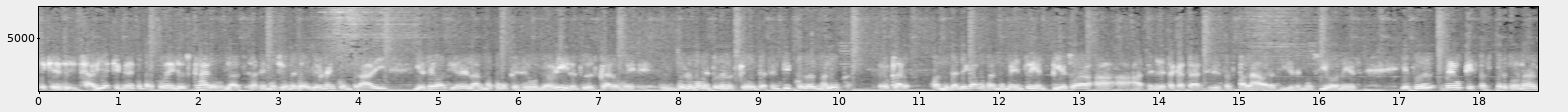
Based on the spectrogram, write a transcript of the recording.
de que sabía que me iba a encontrar con ellos, claro, las, las emociones se volvieron a encontrar y, y ese vacío en el alma como que se volvió a abrir. Entonces, claro, eh, eh, momentos en los que volví a sentir cosas malucas. Pero claro, cuando ya llegamos al momento y empiezo a, a- a tener esa catarsis, estas palabras y esas emociones, y entonces veo que estas personas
